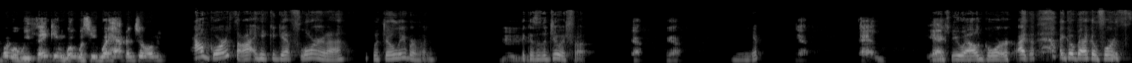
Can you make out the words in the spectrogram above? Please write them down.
what were we thinking? What was he? What happened to him? Al Gore thought he could get Florida with Joe Lieberman Hmm. because of the Jewish vote. Yeah, yeah. Yep. Yeah. And Thank you, Al Gore. I, I go back and forth.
